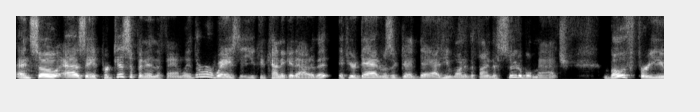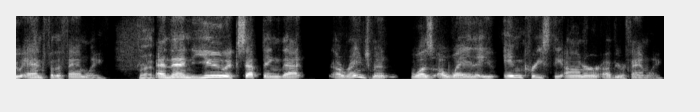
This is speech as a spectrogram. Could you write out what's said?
and so as a participant in the family there were ways that you could kind of get out of it. If your dad was a good dad he wanted to find a suitable match both for you and for the family. Right. and then you accepting that arrangement was a way that you increased the honor of your family.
